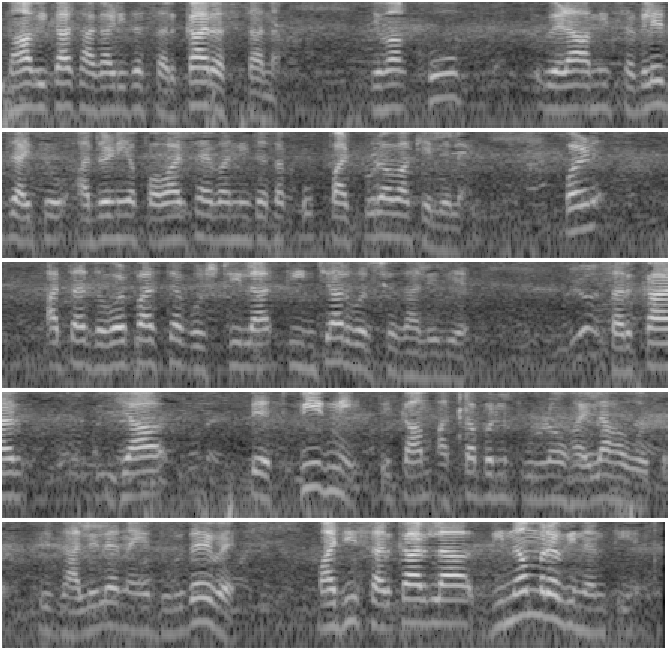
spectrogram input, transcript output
महाविकास आघाडीचं सरकार असताना तेव्हा खूप वेळा आम्ही सगळेच जायचो. आदरणीय पवार साहेबांनी त्याचा खूप पाठपुरावा केलेला आहे. पण आता जवळपास त्या गोष्टीला तीन चार वर्ष झालेली आहेत. सरकार ज्या स्पीडने ते काम आत्तापर्यंत पूर्ण व्हायला हवं होतं ते झालेलं नाही दुर्दैव आहे. माझी सरकारला विनम्र विनंती आहे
